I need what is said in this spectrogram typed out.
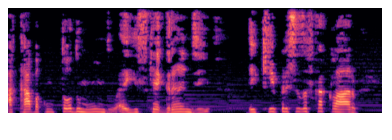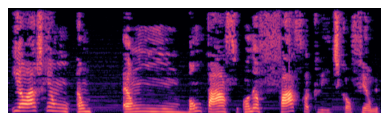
acaba com todo mundo. É isso que é grande e que precisa ficar claro. E eu acho que é um, é um é um bom passo. Quando eu faço a crítica ao filme,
